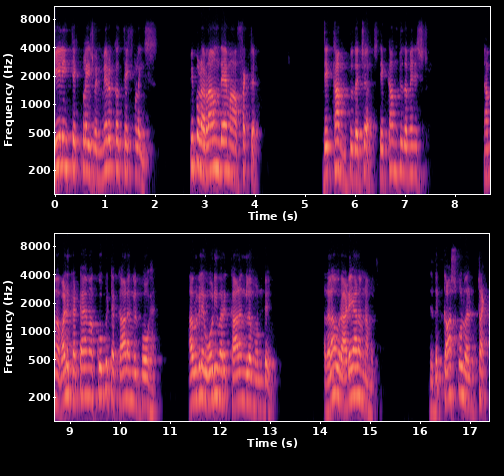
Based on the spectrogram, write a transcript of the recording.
healing take place when miracle take place people around them are affected they come to the church they come to the ministry நம்ம வலுக்கட்டாயமா கூப்பிட்ட காலங்கள் போக அவர்களே ஓடி வர காலங்களும் உண்டு அதெல்லாம் ஒரு அடையாளம் நமக்கு the gospel will attract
